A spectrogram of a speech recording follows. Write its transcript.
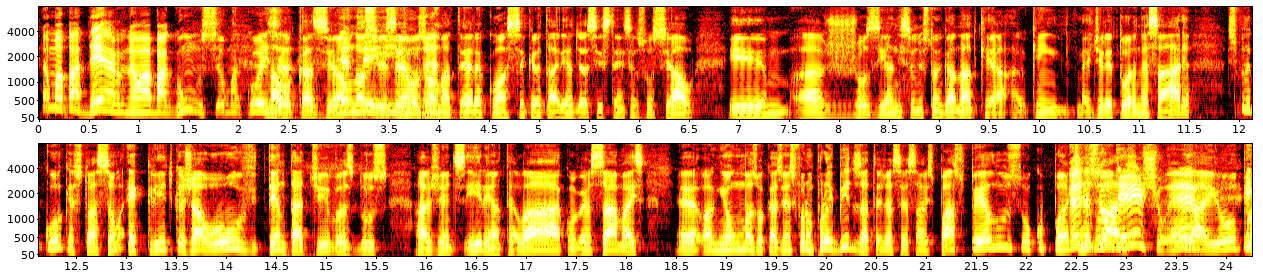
é uma baderna, é uma bagunça, é uma coisa. Na ocasião, é nós terrível, fizemos né? uma matéria com a Secretaria de Assistência Social e hum, a Josiane, se eu não estou enganado, que é a- quem é diretora nessa área, explicou que a situação é crítica. Já houve tentativas dos agentes irem até lá, conversar, mas eh, em algumas ocasiões foram proibidos até de acessar o espaço pelos ocupantes Eles não regulares. deixam, é. E aí o E diz que tem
